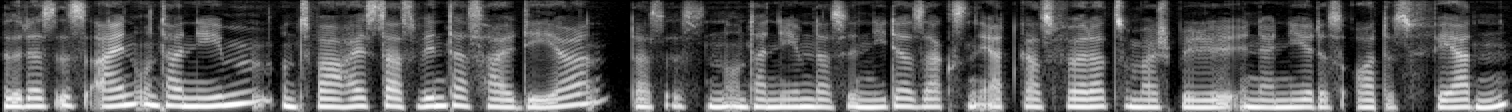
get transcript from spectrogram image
Also das ist ein Unternehmen, und zwar heißt das Wintershaldea. Das ist ein Unternehmen, das in Niedersachsen Erdgas fördert, zum Beispiel in der Nähe des Ortes Pferden.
